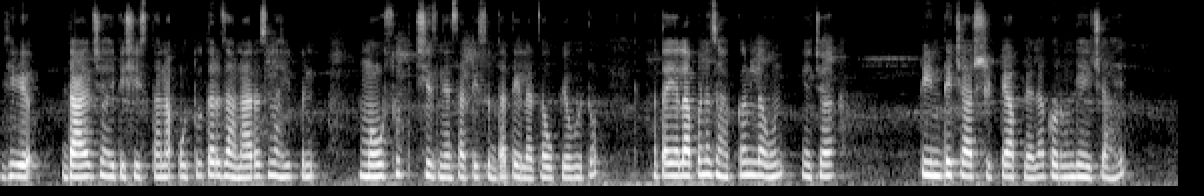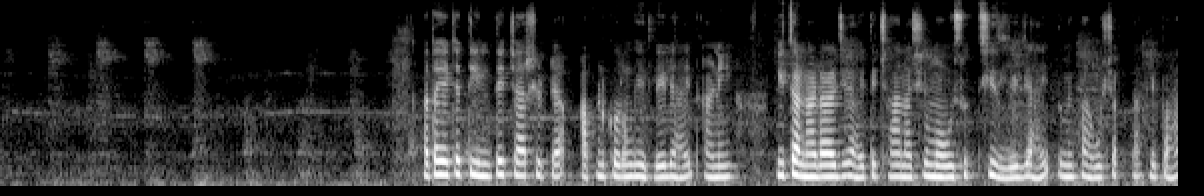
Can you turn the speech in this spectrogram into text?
ही डाळ जी आहे ती शिजताना ओतू तर जाणारच नाही पण मऊसूत शिजण्यासाठी सुद्धा तेलाचा उपयोग होतो. आता याला आपण झाकण लावून याच्या तीन ते चार शिट्ट्या आपल्याला करून घ्यायच्या आहेत. आता याच्या तीन ते चार शिट्ट्या आपण करून घेतलेल्या आहेत आणि ही चणा डाळ जी आहे ती छान अशी मऊसूत शिजलेली आहे. तुम्ही पाहू शकता हे पहा.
